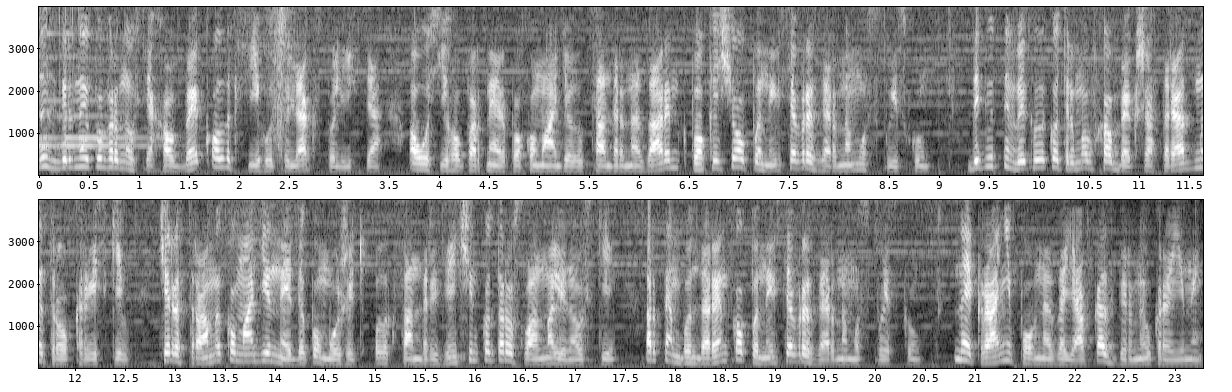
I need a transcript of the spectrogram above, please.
До збірної повернувся хавбек Олексій Гуцуляк з Полісся. А ось його партнер по команді Олександр Назаренк поки що опинився в резервному списку. Дебютний виклик отримав хавбек Шахтаря Дмитро Криськів. Через травми команді не допоможуть Олександр Зінченко та Руслан Маліновський. Артем Бондаренко опинився в резервному списку. На екрані повна заявка збірної України.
